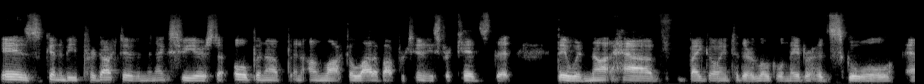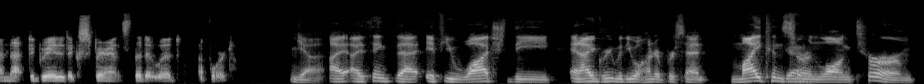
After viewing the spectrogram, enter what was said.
is going to be productive in the next few years to open up and unlock a lot of opportunities for kids that they would not have by going to their local neighborhood school and that degraded experience that it would afford. Yeah, I, I think that if you watch the, and I agree with you 100%, my concern yeah. long term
